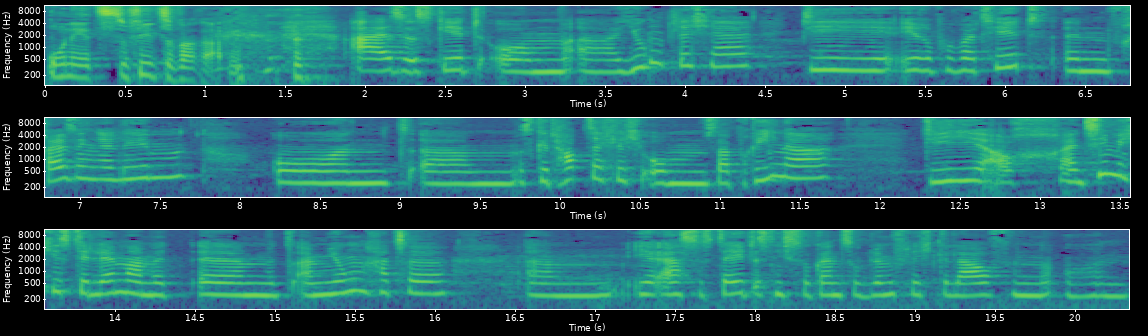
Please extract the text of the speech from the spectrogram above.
ohne jetzt zu viel zu verraten? Also es geht um äh, Jugendliche, die ihre Pubertät in Freising erleben und ähm, es geht hauptsächlich um Sabrina, die auch ein ziemliches Dilemma mit, äh, mit einem Jungen hatte. Ähm, ihr erstes Date ist nicht so ganz so glimpflich gelaufen und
